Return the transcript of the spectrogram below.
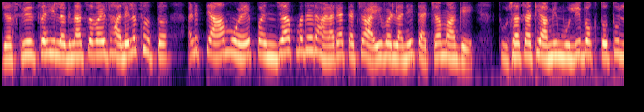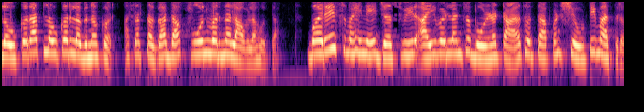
जसवीरचंही लग्नाचं वय झालेलंच होतं आणि त्यामुळे पंजाबमध्ये राहणाऱ्या त्याच्या आईवडिलांनी त्याच्यामागे तुझ्यासाठी आम्ही मुली बघतो तू लवकरात लवकर लग्न कर असा तगादा फोनवरनं लावला होता. बरेच महिने जसवीर आईवडिलांचं बोलणं टाळत होता पण शेवटी मात्र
